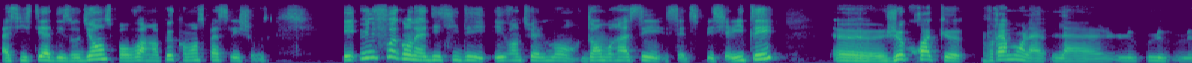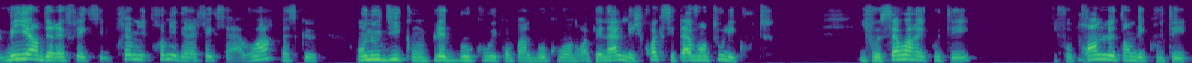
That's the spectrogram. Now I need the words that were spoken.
assister à des audiences pour voir un peu comment se passent les choses. Et une fois qu'on a décidé éventuellement d'embrasser cette spécialité, euh, je crois que vraiment le, meilleur des réflexes, c'est le premier, premier des réflexes à avoir, parce que on nous dit qu'on plaide beaucoup et qu'on parle beaucoup en droit pénal, mais je crois que c'est avant tout l'écoute. Il faut savoir écouter, il faut prendre le temps d'écouter,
